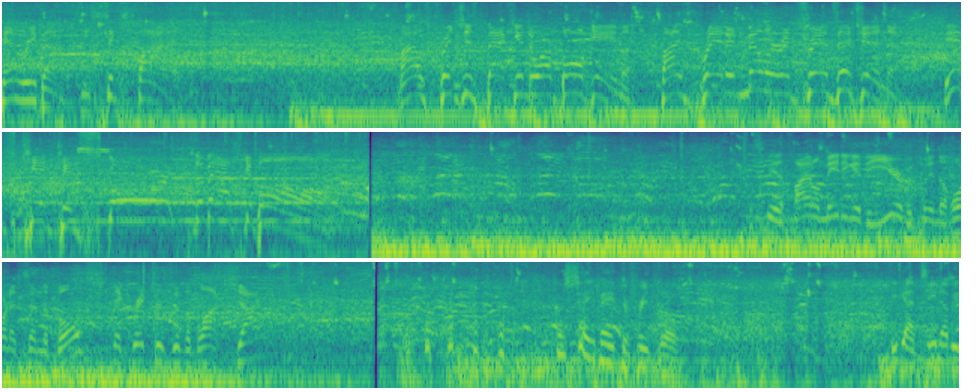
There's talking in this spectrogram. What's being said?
10 rebounds. He's 6'5". Miles Bridges back into our ball game. Finds Brandon Miller in transition. This kid can score final meeting of the year between the Hornets and the Bulls. Nick Richards with a block shot. Shea made the free throw. He got TW.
